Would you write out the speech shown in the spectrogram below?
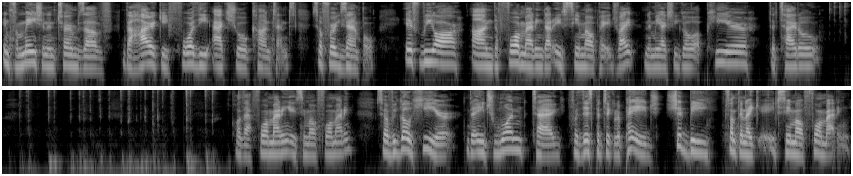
information in terms of the hierarchy for the actual content. So for example, if we are on the formatting.html page, right? Let me actually go up here, the title, call that formatting, HTML formatting. So if we go here, the H1 tag for this particular page should be something like HTML formatting.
